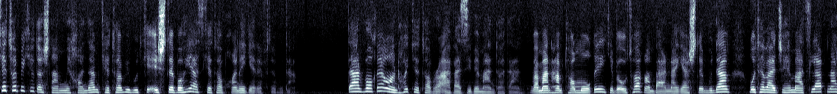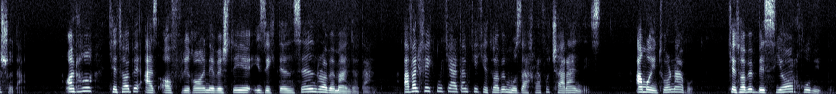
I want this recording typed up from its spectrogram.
کتابی که داشتم میخواندم کتابی بود که اشتباهی از کتابخانه گرفته بودم. در واقع آنها کتاب را عوضی به من دادند و من هم تا موقعی که به اتاقم برنگشته بودم متوجه مطلب نشدم. آنها کتاب از آفریقا نوشته ایزیک دنسن را به من دادند. اول فکر می کردم که کتاب مزخرف و چرندی است. اما اینطور نبود. کتاب بسیار خوبی بود.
